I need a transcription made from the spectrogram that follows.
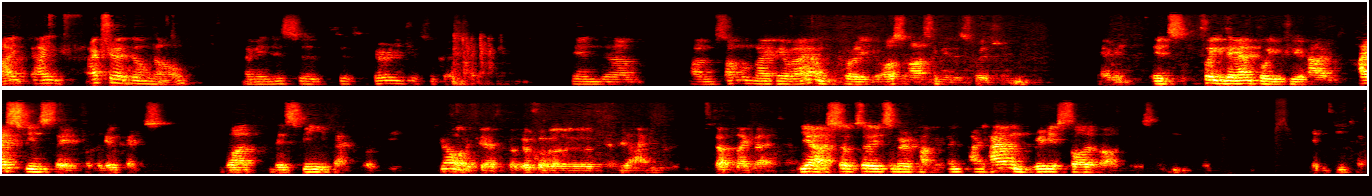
I, I, actually, I don't know. I mean, this is, this is very interesting question. And, um, um, some of my Hawaiian colleagues also asked me this question. I mean, it's, for example, if you have high spin state for the nucleus, what the spin effect would be. Know, if you have peripheral line, stuff like that. Yeah, so, so it's very complicated. And I haven't really thought about this in, in, detail.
